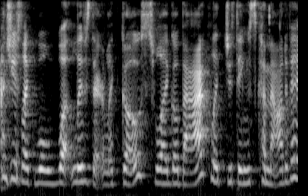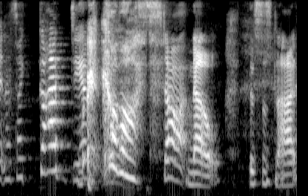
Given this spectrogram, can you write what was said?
and she's like well what lives there like ghosts will i go back like do things come out of it and it's like god damn it Come on. stop No, this is not.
